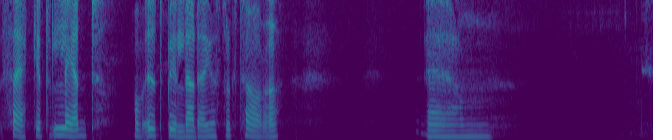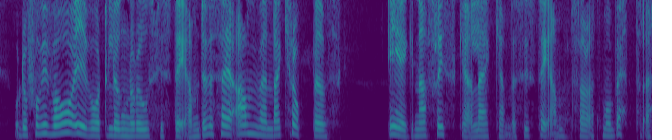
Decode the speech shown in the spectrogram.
säkert ledd av utbildade instruktörer. Um, och då får vi vara i vårt lugn och ro-system, det vill säga använda kroppens egna friska läkande system för att må bättre.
